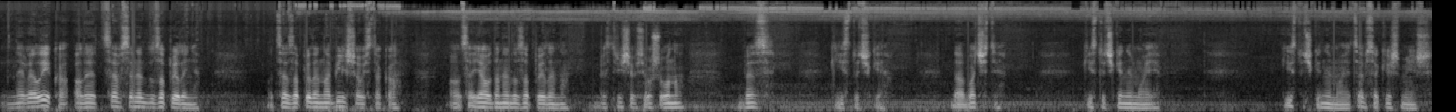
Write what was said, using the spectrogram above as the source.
невелика, але це все не до запилення. Оце запилена більша ось така. А оця ягода не дозапилена. Бистріше всього, що вона без кісточки. Да, бачите? Кісточки немає. Кісточки немає. Це все кишміш.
